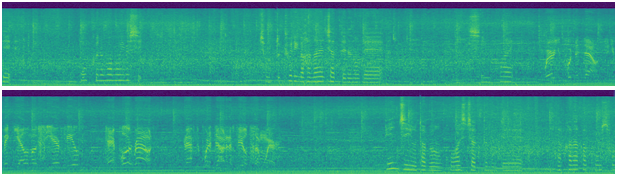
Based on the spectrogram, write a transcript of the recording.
て。お車もいるし。ちょっと距離が離れちゃってるので。心配。エンジンを多分壊しちゃったのでなかなかこう操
